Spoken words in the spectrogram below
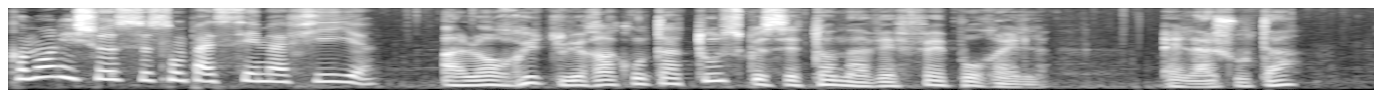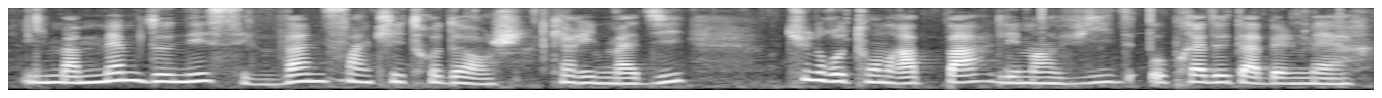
Comment les choses se sont passées, ma fille? Alors Ruth lui raconta tout ce que cet homme avait fait pour elle. Elle ajouta Il m'a même donné ses 25 litres d'orge, car il m'a dit Tu ne retourneras pas les mains vides auprès de ta belle-mère.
